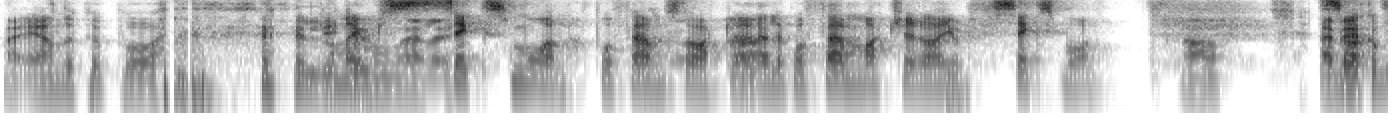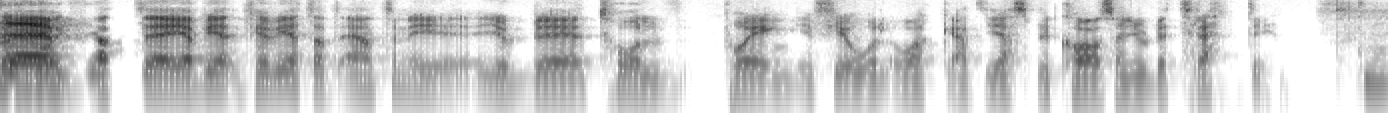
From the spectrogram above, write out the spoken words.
Jag är ändå uppe på lika Han har många. gjort Eller? sex mål på fem starter. Ja. Eller på fem matcher har han gjort sex mål. Ja. Nej, men jag kommer att, ihåg att eh, jag vet, för jag vet att Anthony gjorde 12 poäng i fjol och att Jesper Karlsson gjorde 30. Mm.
